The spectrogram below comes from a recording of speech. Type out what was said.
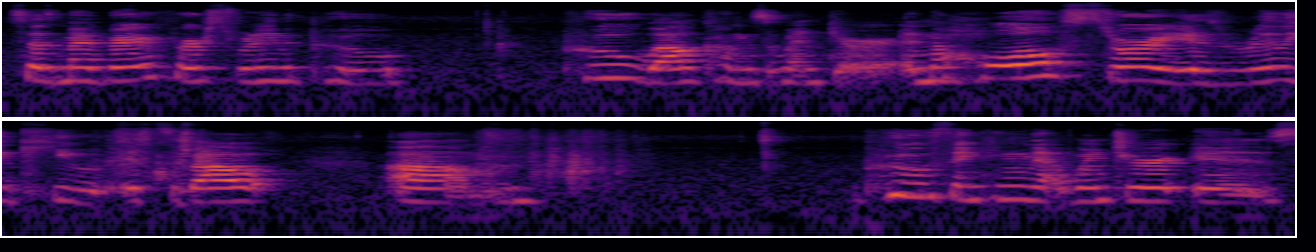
It says my very first Winnie the Pooh, Pooh welcomes winter, and the whole story is really cute. It's about um, Pooh thinking that winter is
